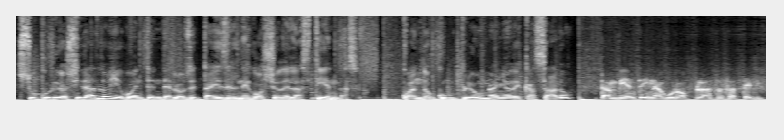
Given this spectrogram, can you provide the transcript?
Su curiosidad lo llevó a entender los detalles del negocio de las tiendas. Cuando cumplió un año de casado, también se inauguró Plaza Satélite.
